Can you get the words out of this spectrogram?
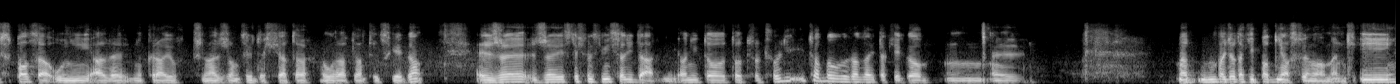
spoza Unii, ale krajów przynależących do świata euroatlantyckiego, że, że jesteśmy z nimi solidarni. Oni to, to, to czuli i to był rodzaj takiego mm, no, bym powiedział taki podniosły moment. I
